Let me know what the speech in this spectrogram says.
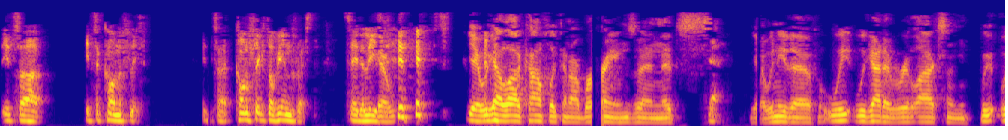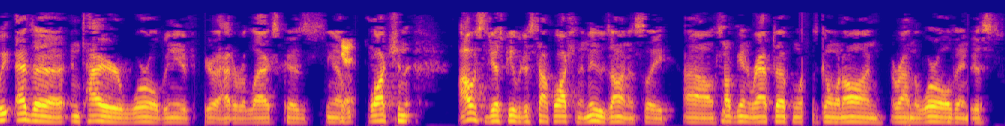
it's a, it's a conflict. It's a conflict of interest, say the least. Yeah, yeah we got a lot of conflict in our brains and it's, yeah. Yeah, we need to, we, we got to relax and we, we, as an entire world, we need to figure out how to relax because, you know, yeah. watching, I would suggest people just stop watching the news, honestly. Uh, stop getting wrapped up in what's going on around the world and just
